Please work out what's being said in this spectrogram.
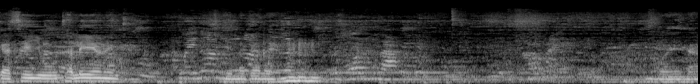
กาเซยูทะเลนี่เห็นแล้วกันเลยไว้นะ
